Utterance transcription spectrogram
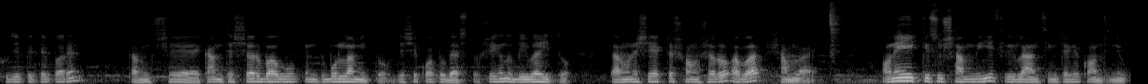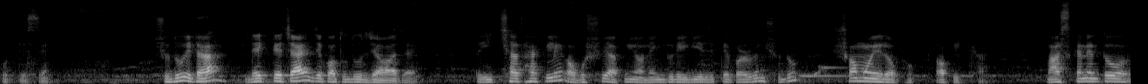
খুঁজে পেতে পারেন। কারণ সে কান্তেশ্বর বাবু কিন্তু বললামই তো যে সে কত ব্যস্ত, সে কিন্তু বিবাহিত, তার মানে সে একটা সংসারও আবার সামলায়। অনেক কিছু সামলিয়ে ফ্রিলান্সিংটাকে কন্টিনিউ করতেছে। শুধু এটা দেখতে চায় যে কত দূর যাওয়া যায়। তো ইচ্ছা থাকলে অবশ্যই আপনি অনেক দূর এগিয়ে যেতে পারবেন শুধু সময়ের অপ- অপেক্ষা। মাঝখানে তো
